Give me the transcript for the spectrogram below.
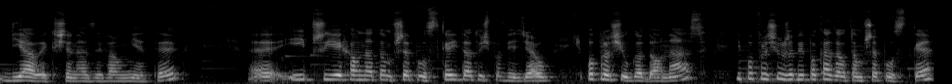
Białek się nazywał Mietek. E, I przyjechał na tą przepustkę i tatuś powiedział, poprosił go do nas i poprosił, żeby pokazał tą przepustkę.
